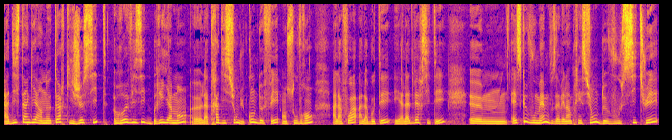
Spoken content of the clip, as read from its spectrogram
a distingué un auteur qui, je cite, revisite brillamment la tradition du conte de fées en s'ouvrant à la fois à la beauté et à l'adversité. Est-ce que vous-même, vous avez l'impression de vous situer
